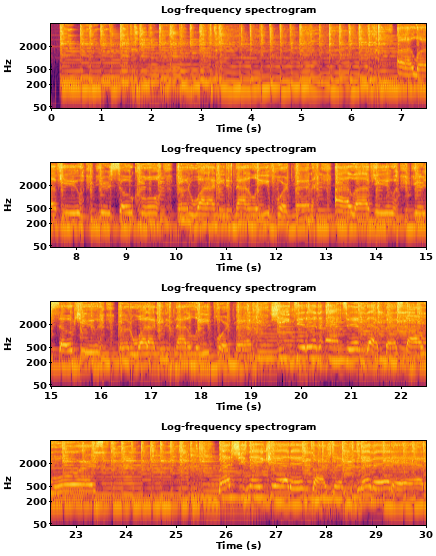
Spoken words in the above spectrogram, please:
I love you, you're so cool. But what I need is Natalie Portman. I love you, you're so cute. But what I need is Natalie Portman. She didn't act in that best Star Wars. But she's naked in Darjeeling Limited.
